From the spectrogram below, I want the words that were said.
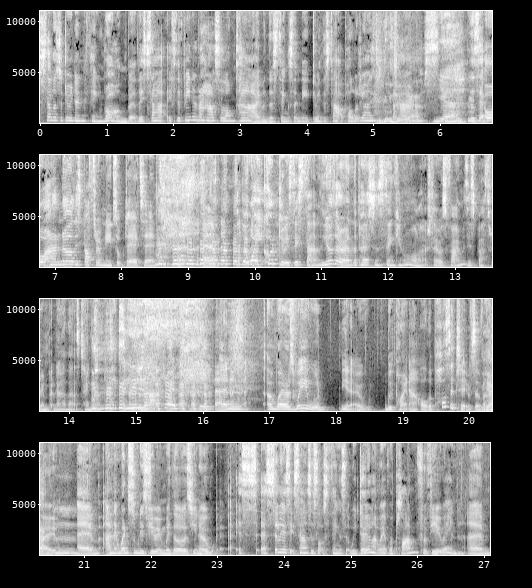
sellers are doing anything wrong but they start if they've been in a house a long time and there's things that need doing they start apologising for the house Yeah. and they say oh I know this bathroom needs updating. Um, but what you could do is this that and the other and the person's thinking oh well, actually I was fine with this bathroom but now that's 10 grand I spend on the bathroom. And, and whereas we would you know we point out all the positives of a Yeah. home. Um, and then when somebody's viewing with us you know as, as silly as it sounds there's lots of things that we do like we have a plan for viewing. Um,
